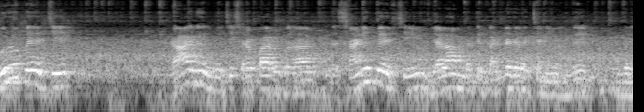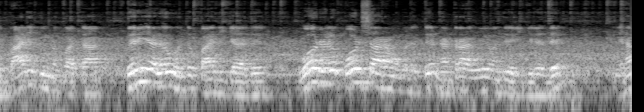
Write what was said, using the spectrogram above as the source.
குரு பயிற்சி ராகு பயிற்சி சிறப்பாக இருப்பதால் இந்த சனி பயிற்சியும் ஏழாம் இடத்தில் சனி வந்து உங்களை பாதிக்கும்னு பார்த்தா பெரிய அளவு வந்து பாதிக்காது. ஓரளவு கோட்சாரம் உங்களுக்கு நன்றாகவே வந்து இருக்கிறது. ஏன்னா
